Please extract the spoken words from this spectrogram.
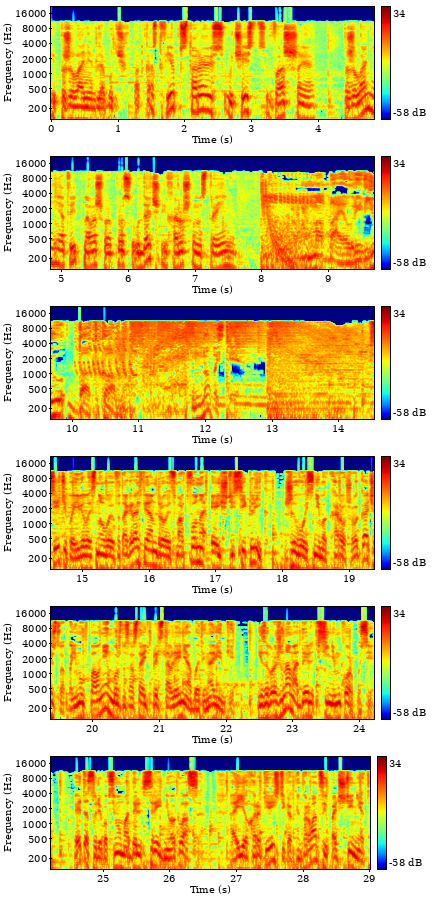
и пожелания для будущих подкастов, я постараюсь учесть ваши пожелания и ответить на ваши вопросы. Удачи и хорошего настроения. MobileReview.com Новости. В сети появилась новая фотография Android-смартфона HTC Click. Живой снимок хорошего качества, по нему вполне можно составить представление об этой новинке. Изображена модель в синем корпусе. Это, судя по всему, модель среднего класса. О ее характеристиках информации почти нет.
